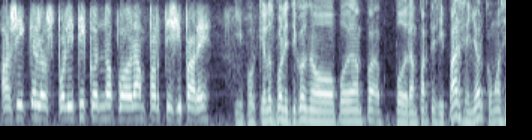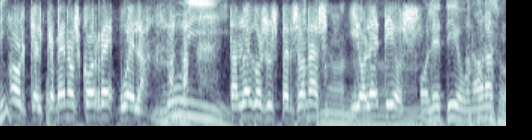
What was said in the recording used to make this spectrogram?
así que los políticos no podrán participar, ¿eh? ¿Y por qué los políticos no podrán, podrán participar, señor? ¿Cómo así? Porque el que menos corre, vuela. Uy. Hasta luego sus personas No, no, y olé, tíos. Olé, tío, un abrazo.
